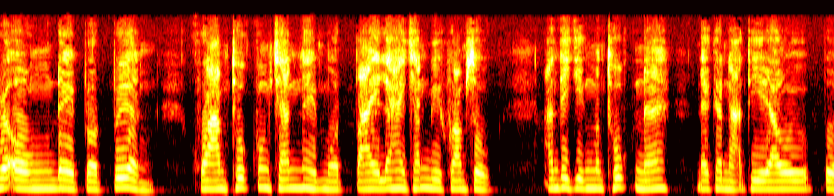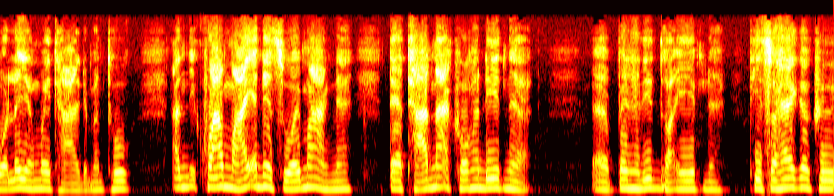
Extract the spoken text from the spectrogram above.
พระองค์ได้ปลดเปลื้อง ความทุกข์ของฉันให้หมดไปและให้ฉันมีความสุข อันที่จริงมันทุกข์นะ ในขณะที่เราปวดและยังไม่ถ่ายเดี๋ยวมันทุกข์อันนี้ความหมายอันนี้สวยมากนะแต่ฐานะของฮะดีษเนี่ยเป็นฮะดีษดออีฟนะที่สให้ก็คือ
